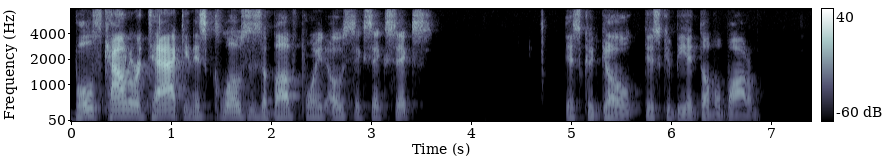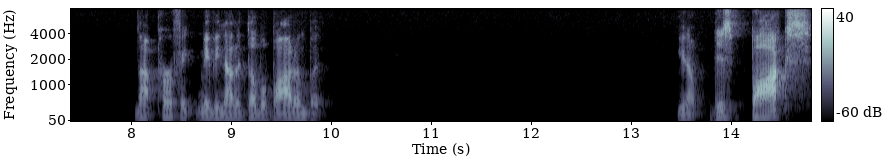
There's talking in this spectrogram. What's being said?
Bulls counterattack and this closes above 0.0666. This could go, this could be a double bottom. Not perfect, maybe not a double bottom, but you know, this box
